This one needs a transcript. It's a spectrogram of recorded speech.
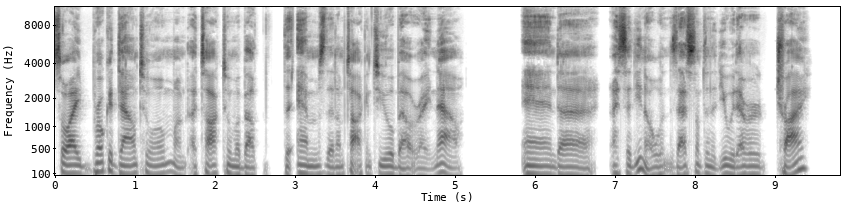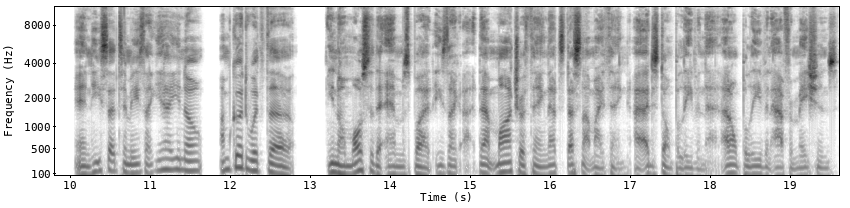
So I broke it down to him. Um, I talked to him about the M's that I'm talking to you about right now. And uh, I said, you know, is that something that you would ever try? And he said to me, he's like, yeah, you know, I'm good with the, you know, most of the M's, but he's like, that mantra thing, that's that's not my thing. I, I just don't believe in that. I don't believe in affirmations.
